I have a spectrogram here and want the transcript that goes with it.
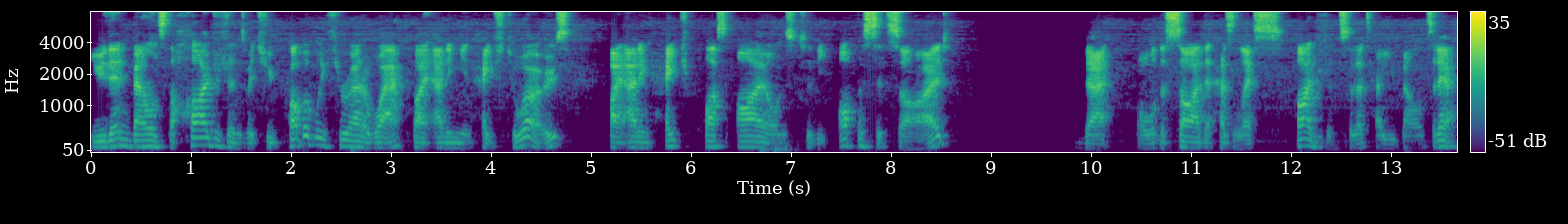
You then balance the hydrogens, which you probably threw out of whack by adding in H2Os, by adding H plus ions to the opposite side that or the side that has less hydrogen. So that's how you balance it out.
